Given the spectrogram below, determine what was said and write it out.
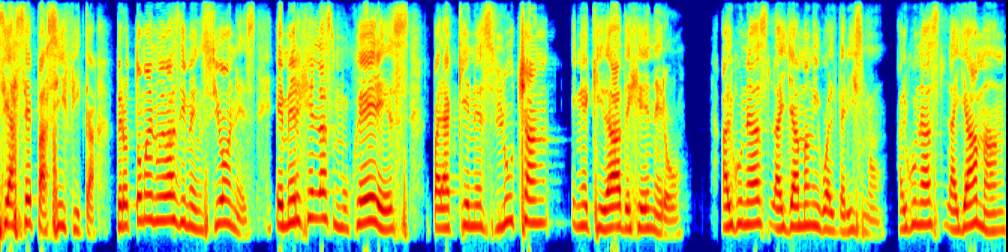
se hace pacífica, pero toma nuevas dimensiones. Emergen las mujeres para quienes luchan en equidad de género. Algunas la llaman igualitarismo, algunas la llaman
